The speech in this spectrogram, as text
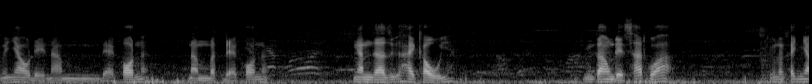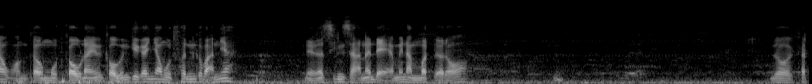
với nhau để làm đẻ con đó làm mật đẻ con đó. ngăn ra giữ hai cầu nhé. Chúng ta không để sát quá. Chúng ta cách nhau khoảng cầu, một cầu này với cầu bên kia cách nhau một phân các bạn nhé. Để nó sinh sản, nó đẻ mới nằm mật ở đó. Rồi, cắt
